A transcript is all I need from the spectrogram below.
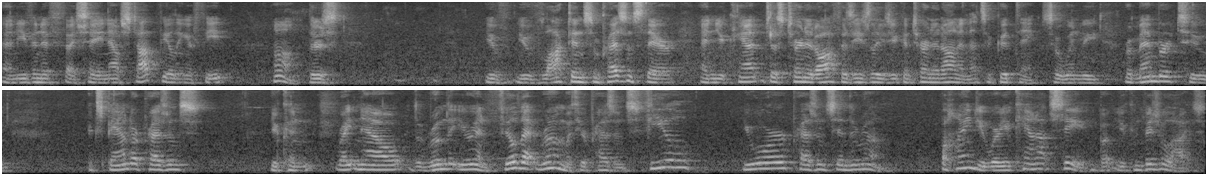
And even if I say, now stop feeling your feet, huh, there's you've, you've locked in some presence there and you can't just turn it off as easily as you can turn it on, and that's a good thing. So when we remember to expand our presence, you can, right now, the room that you're in, fill that room with your presence. Feel your presence in the room, behind you where you cannot see, but you can visualize.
